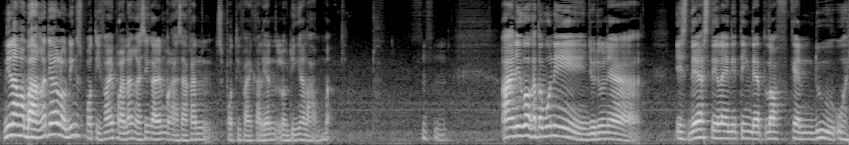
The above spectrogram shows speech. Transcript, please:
Ini lama banget ya loading Spotify. Pernah gak sih kalian merasakan Spotify kalian loadingnya lama? Gitu. ah ini gue ketemu nih judulnya. Is there still anything that love can do? Wah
